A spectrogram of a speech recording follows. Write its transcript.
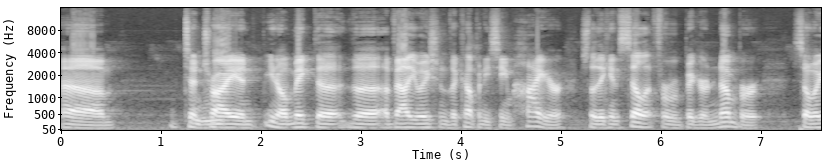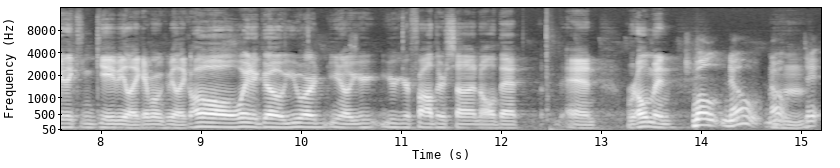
Um, to mm-hmm. try and you know make the the evaluation of the company seem higher so they can sell it for a bigger number so they can give you like everyone can be like, "Oh, way to go! You are you know you're you're your father's son," all that, and Roman. Well, no, no, mm-hmm. they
